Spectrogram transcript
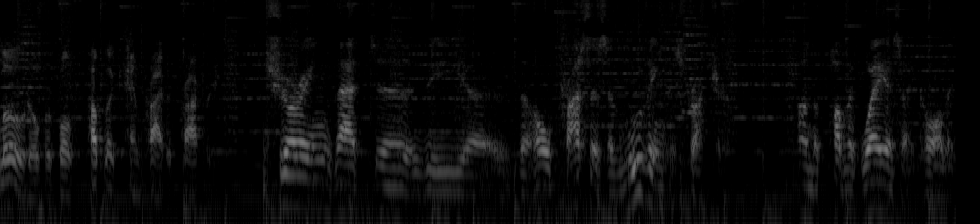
load over both public and private property. Ensuring that uh, the, uh, the whole process of moving the structure on the public way, as I call it,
